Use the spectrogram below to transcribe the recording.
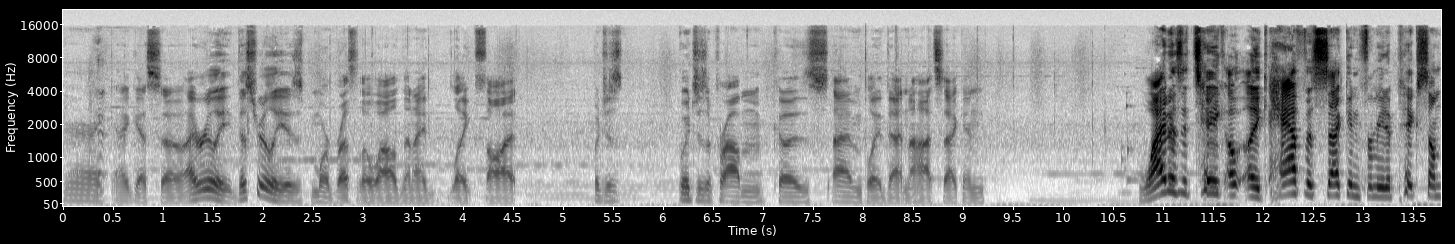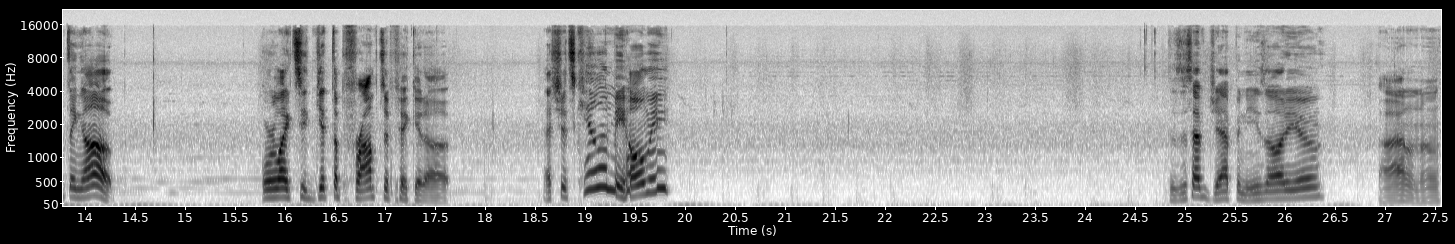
Yeah, I, I guess so. I really, this really is more Breath of the Wild than I like thought, which is, which is a problem because I haven't played that in a hot second. Why does it take oh, like half a second for me to pick something up, or like to get the prompt to pick it up? That shit's killing me, homie. Does this have Japanese audio? I don't know.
